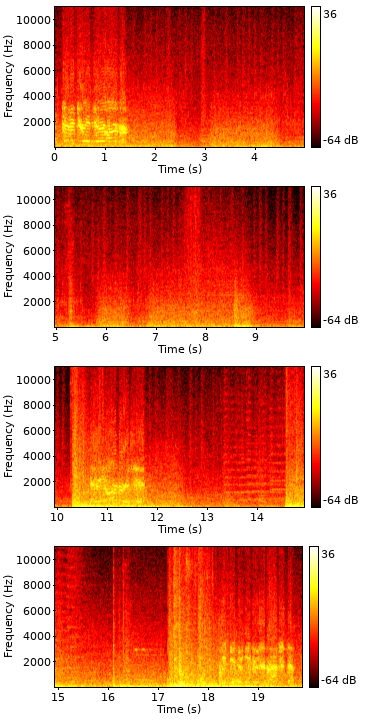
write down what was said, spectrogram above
can penetrate their armor. Enemy armor is hit. We didn't even scratch them.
